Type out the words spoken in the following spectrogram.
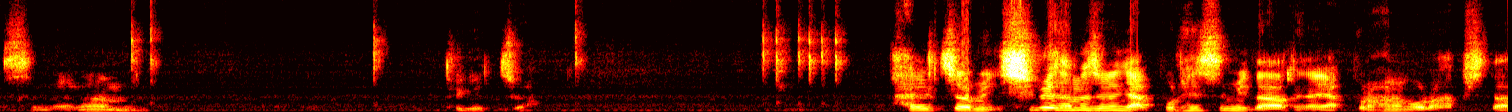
쓰면은 되겠죠. 8. 10의 3승은 약분했습니다. 그냥 약분하는 걸로 합시다.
